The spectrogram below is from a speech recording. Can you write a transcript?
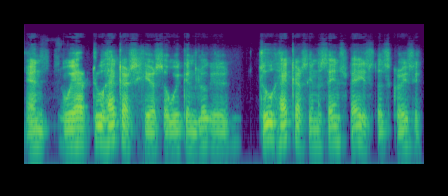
And we have two hackers here, so we can look at two hackers in the same space. That's crazy.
